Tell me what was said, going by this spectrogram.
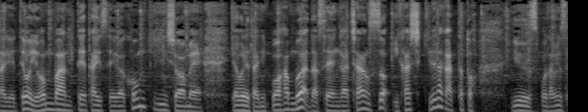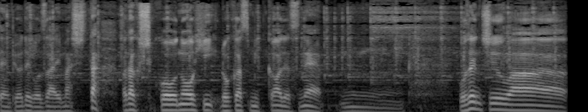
投げては4番手、大勢が今季2勝目。敗れた日本ハムは打線がチャンスを生かしきれなかったというスポナビ選票でございました。私、この日、6月3日はですね、うん、午前中は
